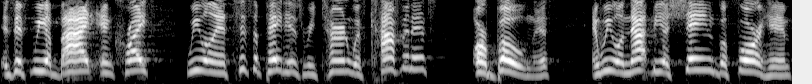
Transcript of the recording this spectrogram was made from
is if we abide in Christ, we will anticipate his return with confidence or boldness, and we will not be ashamed before him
